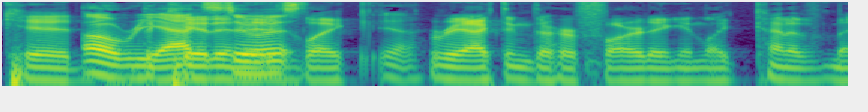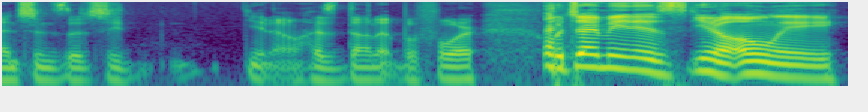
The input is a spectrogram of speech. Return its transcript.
kid Oh, the reacts kid to in it? is like Yeah. reacting to her farting and like kind of mentions that she you know has done it before which i mean is you know only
